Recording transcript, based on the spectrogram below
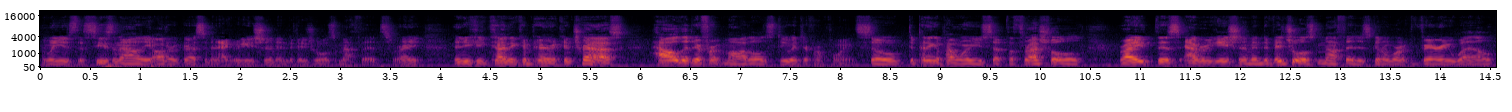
And we use the seasonality, autoregressive, and aggregation of individuals methods, right? And you can kind of compare and contrast how the different models do at different points. So depending upon where you set the threshold, right, this aggregation of individuals method is going to work very well.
